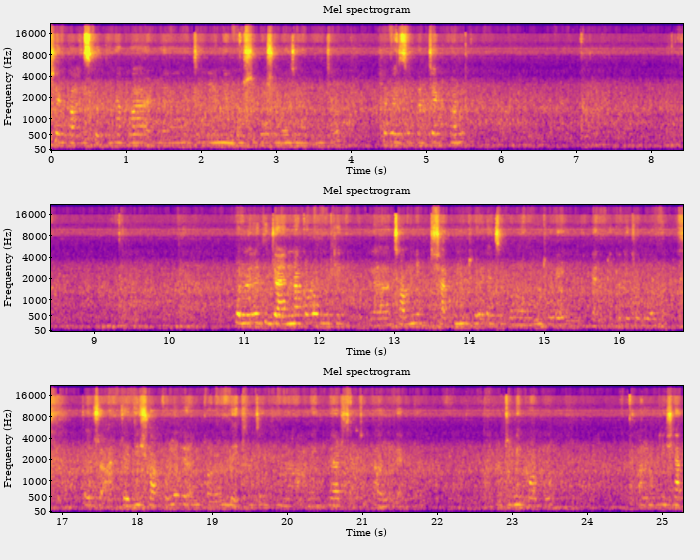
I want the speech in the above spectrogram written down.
শেয়ার কমেন্টস করতে থাকো আর এই মেম্বারশিপে সবাই যারা চাও সবাই সুপার চ্যাট করো পনেরো যদি জয়েন না করো আমি ঠিক ছ মিনিট সাত মিনিট হয়ে গেছে পনেরো মিনিট হয়ে হলে ল্যাপটপে চলে বলবো তো আর যদি সকলে জয়েন করো দেখি যে অনেক ভিউয়ার্স আছে তাহলে একটা কন্টিনিউ করবো অলরেডি সাত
